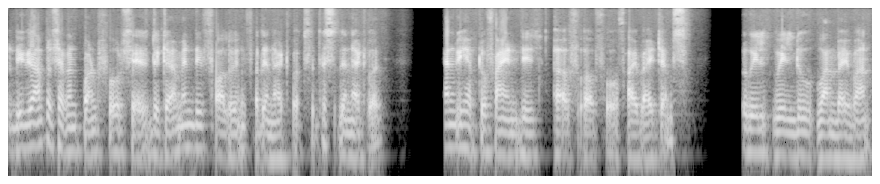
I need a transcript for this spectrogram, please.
example 7.4 says determine the following for the network. So this is the network and we have to find these uh, four, four, five items. We'll, we'll do one by one.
